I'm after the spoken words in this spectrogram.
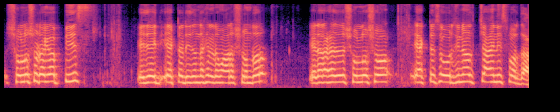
ষোলোশো টাকা পিস এই যে একটা ডিজাইন দেখেন এটা আরও সুন্দর। এটা রাখা যাবে ষোলোশো। একটা হচ্ছে অরিজিনাল চাইনিজ পর্দা।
